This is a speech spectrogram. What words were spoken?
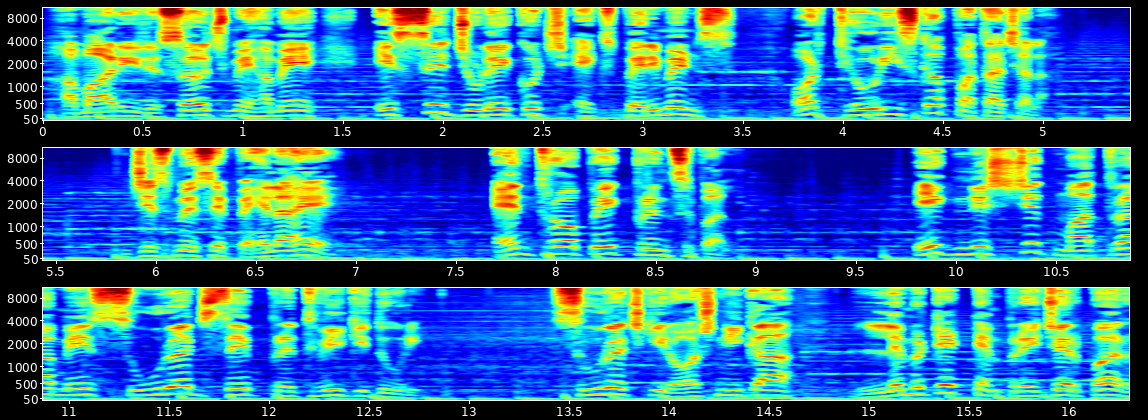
हमारी रिसर्च में हमें इससे जुड़े कुछ एक्सपेरिमेंट्स और थ्योरीज का पता चला, जिसमें से पहला है एंथ्रोपिक प्रिंसिपल। एक निश्चित मात्रा में सूरज से पृथ्वी की दूरी। सूरज की रोशनी का लिमिटेड टेम्परेचर पर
